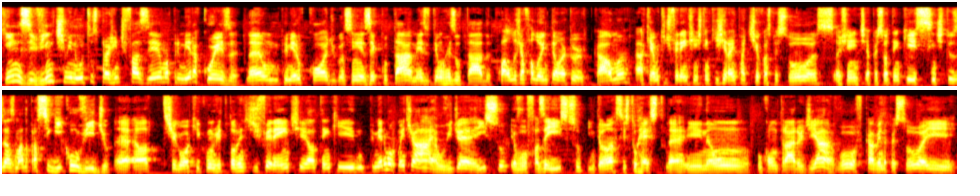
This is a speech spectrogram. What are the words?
15, 20 minutos pra gente fazer uma primeira coisa, né? Um primeiro código, assim, executar mesmo, ter um resultado. O Paulo já falou, então, Arthur, calma, aqui é muito diferente, a gente tem que gerar empatia com as pessoas, a gente, a pessoa tem que se sentir entusiasmada para seguir com o vídeo, né? Ela chegou aqui com um jeito totalmente diferente, ela tem que, no primeiro momento, já, ah, o vídeo é isso, eu vou fazer isso, então eu assisto o resto, né? E não o contrário de, ah, vou ficar vendo a pessoa e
